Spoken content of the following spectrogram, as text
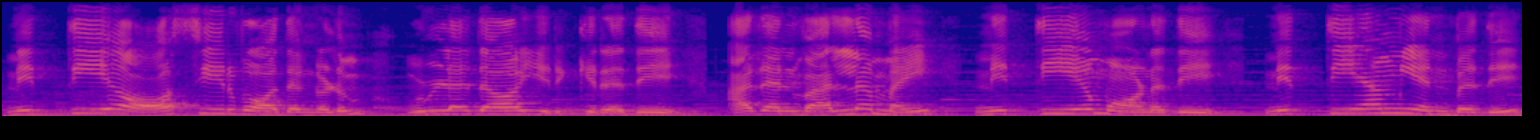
நித்திய ஆசீர்வாதங்களும் உள்ளதாயிருக்கிறது. அதன் வல்லமை நித்தியமானது. நித்தியம் என்பது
